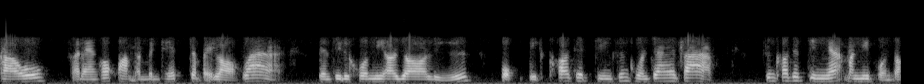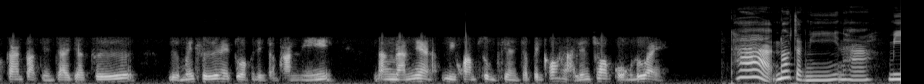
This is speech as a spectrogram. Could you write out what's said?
เขาแสดงข้อความอันเป็นเท็จจะไปหลอกว่าเป็นซิลิโคนมีออยหรือปกปิดข้อเท็จจริง ซึ่งควรแจ้งให้ทราบ ซึ่งข้อเท็จจริงเนี้ยมันมีผลต่อการตัดสินใจจะซื้อ หรือไม่ซื้อในตัวผลิตภัณฑ์นี้ ดังนั้นเนี่ยมีความสุ่มเสี่ยงจะเป็นข้อหาเรื่องช่อโกงด้วย ถ้านอกจากนี้นะคะมี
